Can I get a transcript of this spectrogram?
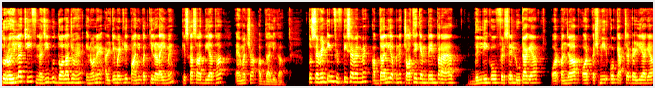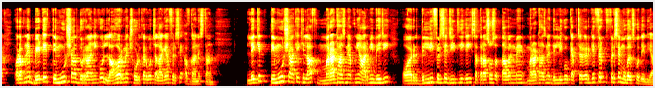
तो रोहिल्ला चीफ नजीब उद्दौला जो है, इन्होंने अल्टीमेटली पानीपत की लड़ाई में किसका साथ दिया था? अहमद शाह अब्दाली का। तो 1757 में अब्दाली अपने चौथे कैंपेन पर आया, दिल्ली को फिर से लूटा गया और पंजाब और कश्मीर को कैप्चर कर लिया गया और अपने बेटे तिमूर शाह दुर्रानी को लाहौर में छोड़कर वो चला गया फिर से अफ़गानिस्तान। लेकिन तिमूर शाह के खिलाफ मराठास ने अपनी आर्मी भेजी और दिल्ली फिर से जीत ली गई। सत्रह में मराठास ने दिल्ली को कैप्चर करके फिर फिर से मुगल्स को दे दिया।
